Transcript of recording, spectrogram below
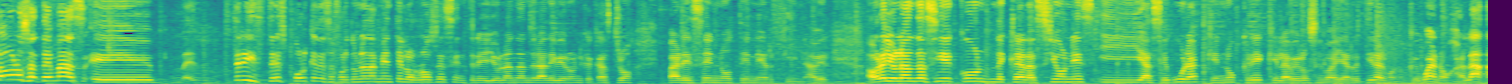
vámonos a temas eh, tristes porque desafortunadamente los roces entre Yolanda Andrade y Verónica Castro parecen no tener fin. A ver, ahora Yolanda sigue con declaraciones y asegura que no cree que la Vero se vaya a retirar. Bueno, que bueno, ojalá.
